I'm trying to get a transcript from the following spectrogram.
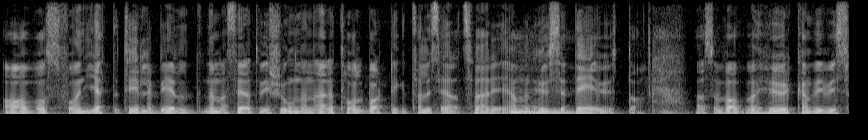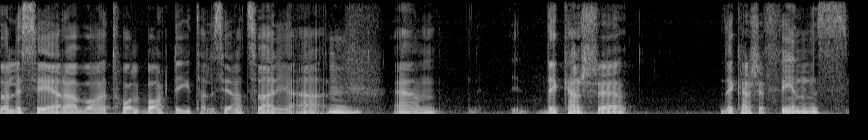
av oss får en jättetydlig bild när man ser att visionen är ett hållbart digitaliserat Sverige. Ja, men hur ser mm. det ut då? Alltså, vad, hur kan vi visualisera vad ett hållbart digitaliserat Sverige är? Mm. Ehm, det, kanske, det kanske finns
